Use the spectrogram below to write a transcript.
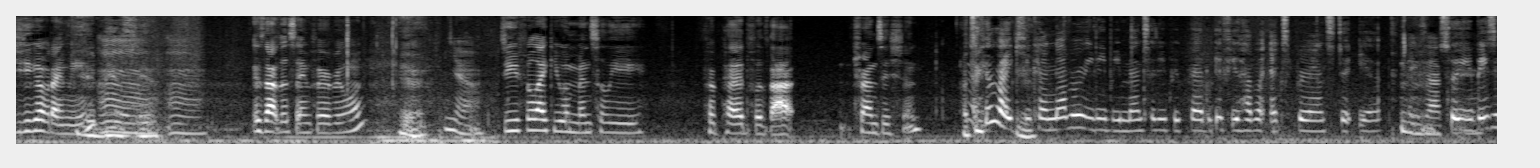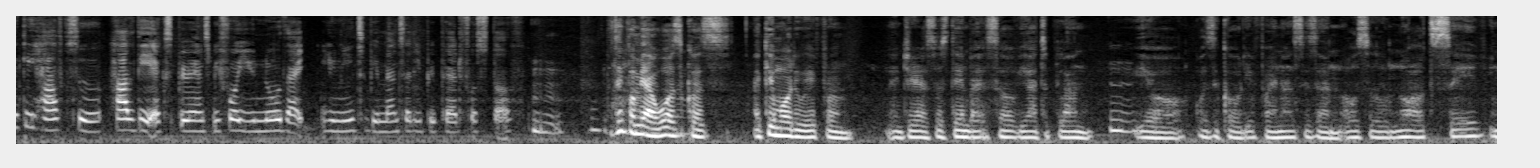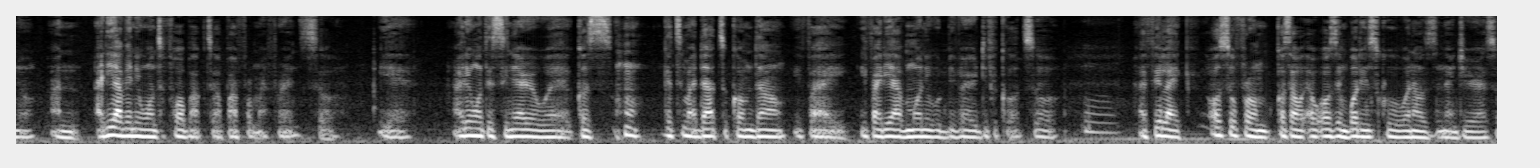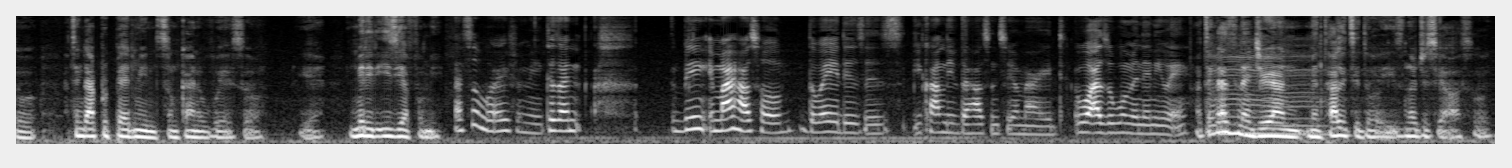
Do you get what I mean? Yeah, bills. Mm, mm. Is that the same for everyone? Yeah. Yeah. Yeah. Do you feel like you were mentally prepared for that transition? I I feel like yeah. you can never really be mentally prepared if you haven't experienced it yet. Exactly. So you basically have to have the experience before you know that you need to be mentally prepared for stuff. Mm-hmm. I think for me, I was because I came all the way from Nigeria. So staying by yourself, you had to plan Mm-hmm. your what's it called, your finances, and also know how to save. You know, and I didn't have anyone to fall back to apart from my friends. So yeah, I didn't want a scenario where because getting my dad to come down if I if I didn't have money would be very difficult. So I feel like also from because I, I was in boarding school when I was in Nigeria, so I think that prepared me in some kind of way. So yeah, made it easier for me. That's a worry for me because I, being in my household, the way it is is you can't leave the house until you're married. Well, as a woman anyway. I think that's the Nigerian mentality though. It's not just your household.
